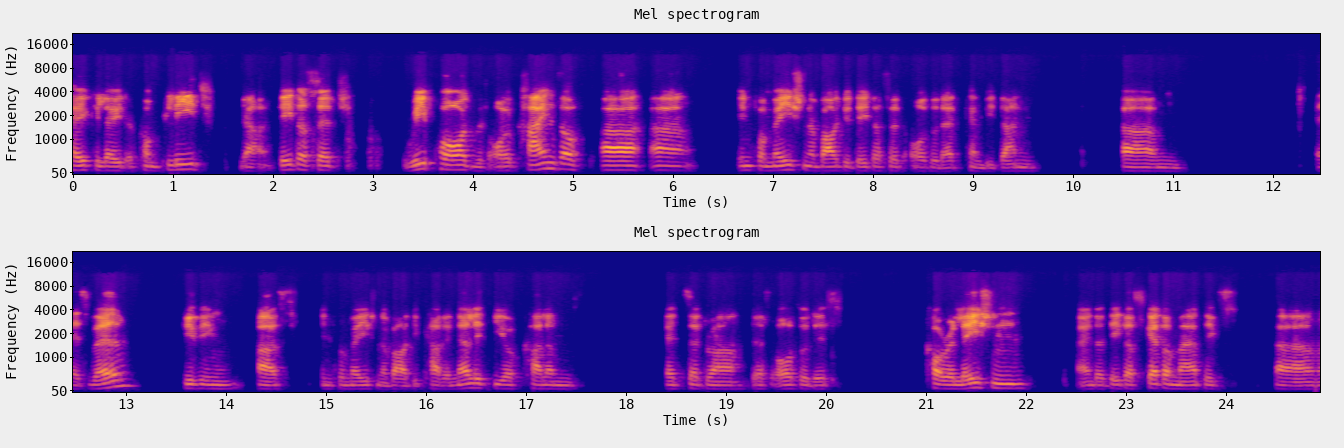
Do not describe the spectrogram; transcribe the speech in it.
calculate a complete yeah, data set report with all kinds of uh, uh, information about your data set, also that can be done um, as well giving us information about the cardinality of columns, etc. There's also this correlation and the data scatter matrix uh,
